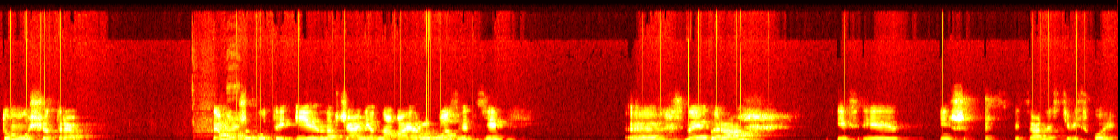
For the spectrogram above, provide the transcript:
тому, що треба. Це може бути і навчання на аеророзвідці, е, снайпера і, і інші спеціальності військові.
